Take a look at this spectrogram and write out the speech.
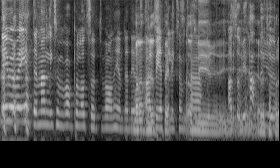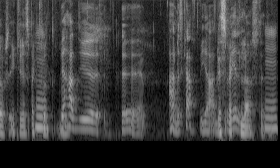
nej, men vad heter? Man liksom var på något sätt vanhedrad deras inte arbete. respekt. Liksom. Alltså, Ja. är, Alltså, vi hade jag ju- tappade också icke respektfullt. Vi hade ju eh, arbetskraft via Arbetsförmedlingen. Respektlöst. Mm,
